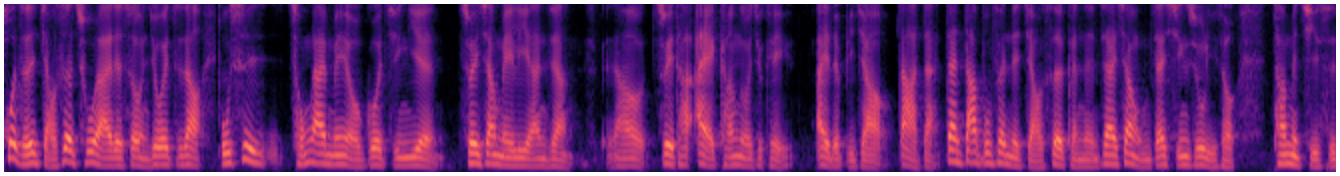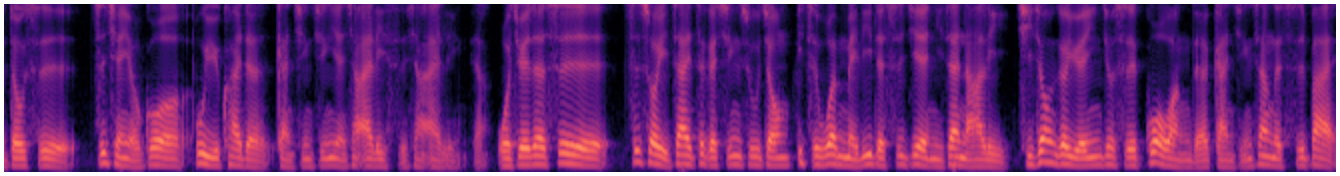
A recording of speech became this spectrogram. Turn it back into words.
或者是角色出来的时候，你就会知道不是从来没有过经验。所以像梅丽安这样，然后所以他爱康诺就可以。爱的比较大胆，但大部分的角色可能在像我们在新书里头，他们其实都是之前有过不愉快的感情经验，像爱丽丝、像艾琳这样。我觉得是之所以在这个新书中一直问美丽的世界你在哪里，其中一个原因就是过往的感情上的失败，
